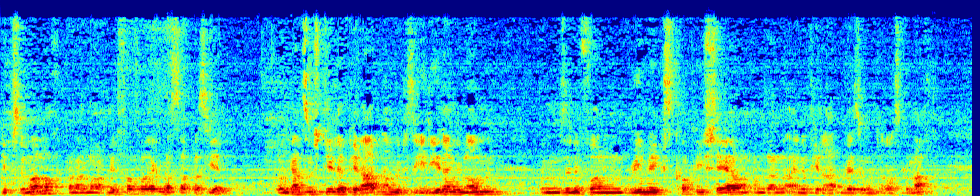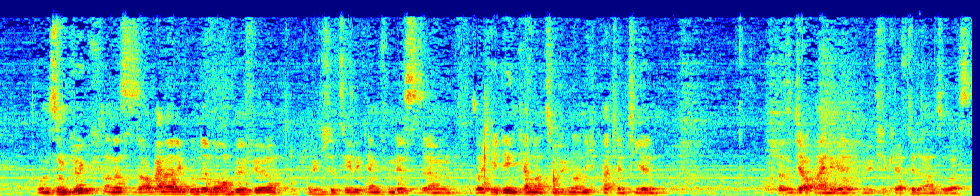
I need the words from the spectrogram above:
gibt es immer noch, kann man immer noch mitverfolgen, was da passiert. Und ganz im Stil der Piraten haben wir diese Idee dann genommen im Sinne von Remix, Copy, Share und haben dann eine Piratenversion daraus gemacht. Und zum Glück, und das ist auch einer der Gründe, warum wir für politische Ziele kämpfen, ist, ähm, solche Ideen kann man zum Glück noch nicht patentieren. Da sind ja auch einige politische Kräfte dran, sowas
